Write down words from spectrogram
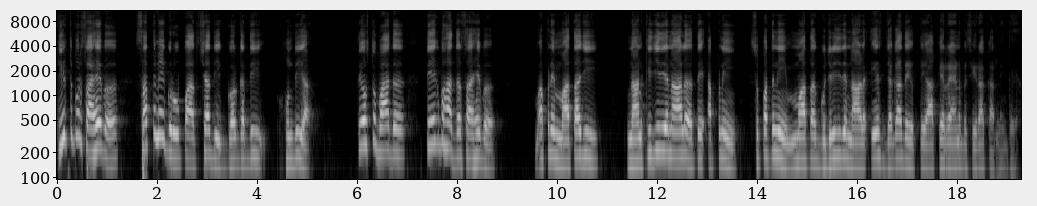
ਕੀਰਤਪੁਰ ਸਾਹਿਬ ਸੱਤਵੇਂ ਗੁਰੂ ਪਾਤਸ਼ਾਹ ਦੀ ਗੁਰਗੱਦੀ ਹੁੰਦੀ ਆ ਤੇ ਉਸ ਤੋਂ ਬਾਅਦ ਤੇਗ ਬਹਾਦਰ ਸਾਹਿਬ ਆਪਣੇ ਮਾਤਾ ਜੀ, ਨਾਨਕੀ ਜੀ ਦੇ ਨਾਲ ਤੇ ਆਪਣੀ ਸੁਪਤਨੀ ਮਾਤਾ ਗੁਜਰੀ ਜੀ ਦੇ ਨਾਲ ਇਸ ਜਗ੍ਹਾ ਦੇ ਉੱਤੇ ਆ ਕੇ ਰਹਿਣ ਬਸੇਰਾ ਕਰ ਲੈਂਦੇ ਆ।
